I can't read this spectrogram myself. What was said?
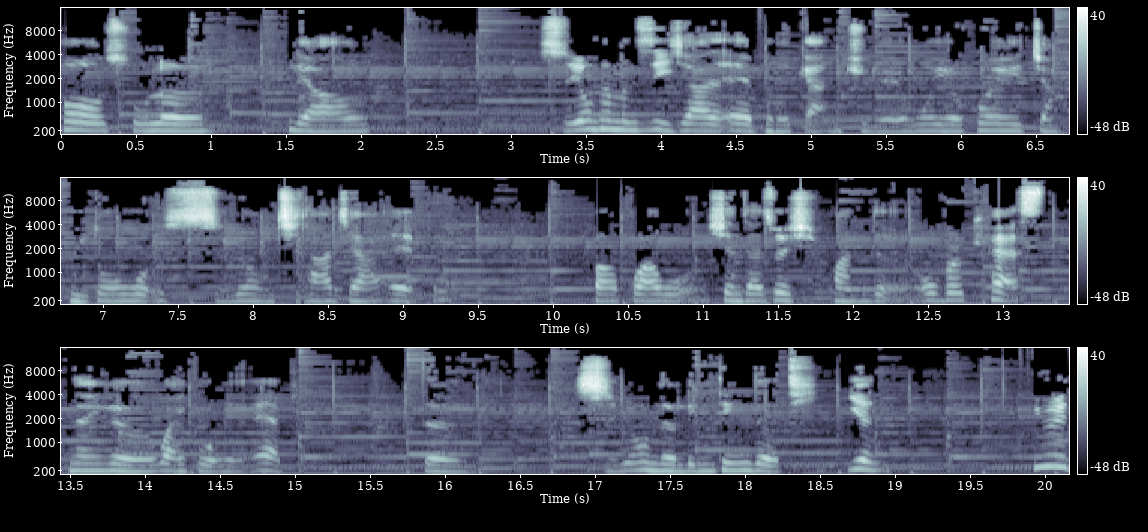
候，除了聊。使用他们自己家的 app 的感觉，我也会讲很多我使用其他家 app，包括我现在最喜欢的 Overcast 那个外国的 app 的使用的聆听的体验。因为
